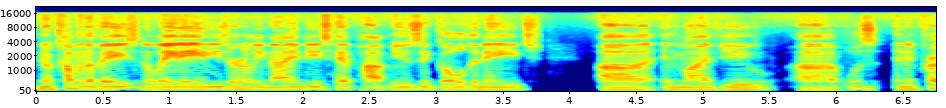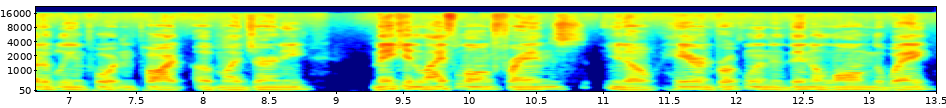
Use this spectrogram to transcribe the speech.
you know, coming of age in the late '80s, early '90s, hip hop music, golden age uh, in my view, uh, was an incredibly important part of my journey. Making lifelong friends, you know, here in Brooklyn and then along the way.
